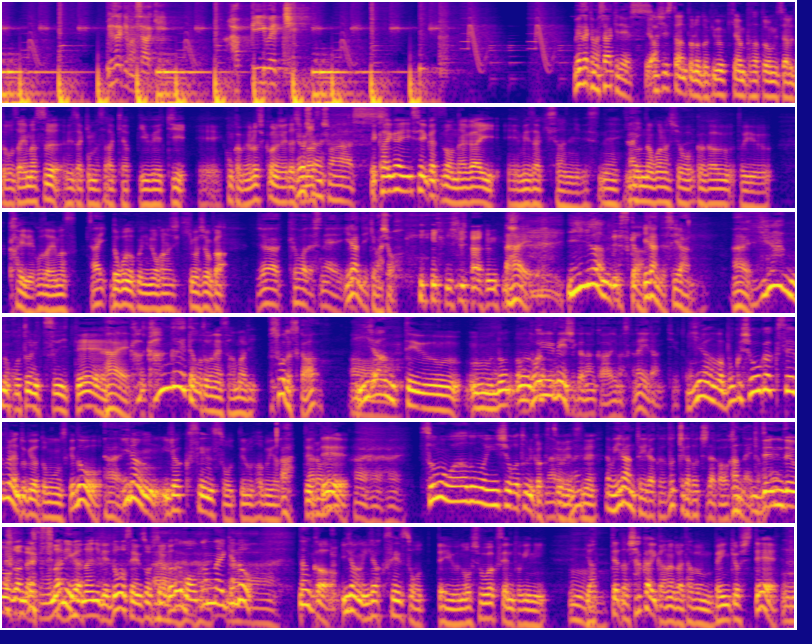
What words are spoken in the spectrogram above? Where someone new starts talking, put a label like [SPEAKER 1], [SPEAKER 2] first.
[SPEAKER 1] 目崎正明ハッピーウェッジ。目崎正明です。
[SPEAKER 2] アシスタントのドキドキキャンプ佐藤光でございます。目崎正明ハッピーウェッジ、えー今回もよろしくお願いいたします。
[SPEAKER 1] よろしくお願いします。
[SPEAKER 2] で海外生活の長い、えー目崎さんにですねい
[SPEAKER 1] はい。
[SPEAKER 2] ろんなお話を伺うという回でございます、
[SPEAKER 1] はい。
[SPEAKER 2] どこの国のお話聞きましょうか？
[SPEAKER 1] じゃあ今日はですねイランで行きましょ
[SPEAKER 2] イラン。
[SPEAKER 1] うはい。
[SPEAKER 2] イランですか？
[SPEAKER 1] イランですイランはい。
[SPEAKER 2] イランのことについて、
[SPEAKER 1] はい。
[SPEAKER 2] か考えたことがないですあまり。
[SPEAKER 1] そうですか？
[SPEAKER 2] イランっていう、うん、な
[SPEAKER 1] どういうイメージがなんかありますかねイランっていうと。
[SPEAKER 2] イランは僕小学生ぐらいの時だと思うんですけど、
[SPEAKER 1] はい。
[SPEAKER 2] イラン・イラク戦争っていうのを多分や
[SPEAKER 1] あ
[SPEAKER 2] って
[SPEAKER 1] なるほどね。
[SPEAKER 2] て、
[SPEAKER 1] はいはいはい。
[SPEAKER 2] そのワードの印象がとにかく強いですね。
[SPEAKER 1] でもイランとイラクとどっちがどっちだか分かんないとかね。
[SPEAKER 2] 全然わかんないです。もう 何が何でどう戦争してるかとかも わかんないけど、
[SPEAKER 1] あ
[SPEAKER 2] なんかイラン・イラク戦争っていうのを小学生の時にやってた社会かなんかで多分勉強して、
[SPEAKER 1] うん。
